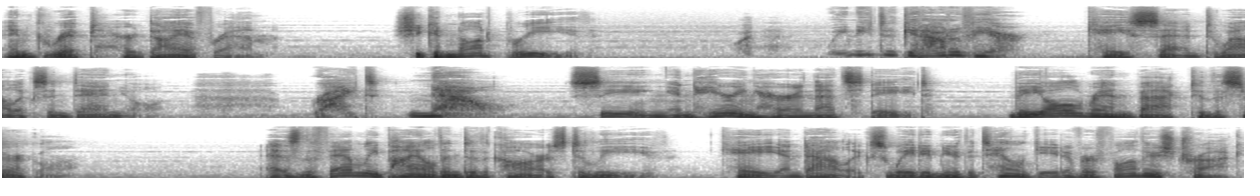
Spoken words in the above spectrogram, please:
and gripped her diaphragm. She could not breathe. We need to get out of here, Kay said to Alex and Daniel. Right now. Seeing and hearing her in that state, they all ran back to the circle. As the family piled into the cars to leave, Kay and Alex waited near the tailgate of her father's truck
